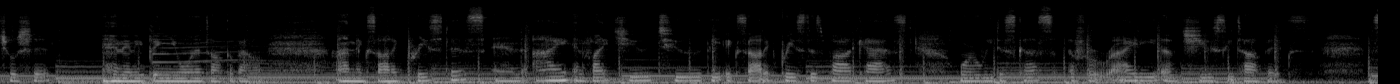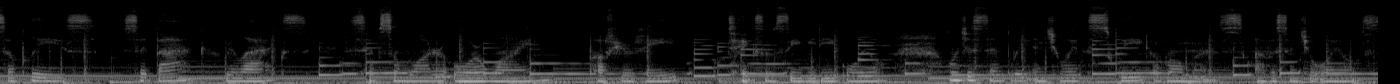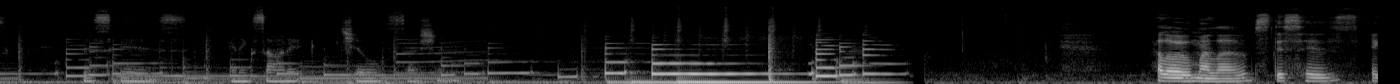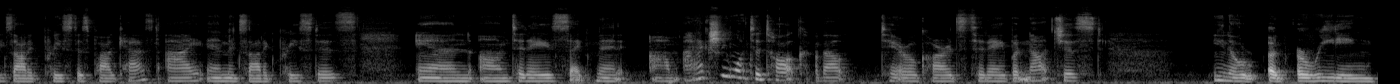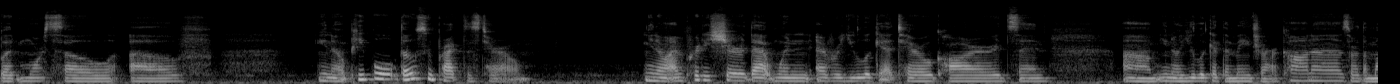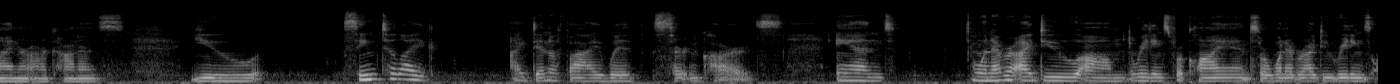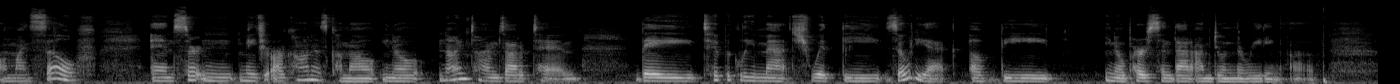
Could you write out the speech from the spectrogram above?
spiritual shit, and anything you want to talk about. I'm Exotic Priestess, and I invite you to the Exotic Priestess podcast where we discuss a variety of juicy topics. So please sit back, relax, sip some water or wine, puff your vape, take some CBD oil, or just simply enjoy the sweet aromas of essential oils. This is an exotic chill session. Hello, my loves. This is Exotic Priestess Podcast. I am Exotic Priestess, and um, today's segment, um, I actually want to talk about tarot cards today, but not just, you know, a, a reading, but more so of, you know, people, those who practice tarot. You know, I'm pretty sure that whenever you look at tarot cards and um, you know, you look at the major arcanas or the minor arcanas, you seem to like identify with certain cards. And whenever I do um, readings for clients or whenever I do readings on myself and certain major arcanas come out, you know, nine times out of ten, they typically match with the zodiac of the you know person that I'm doing the reading of.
